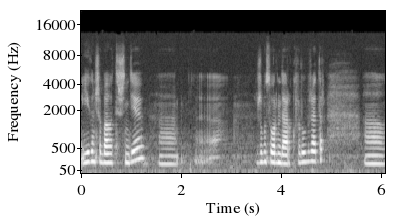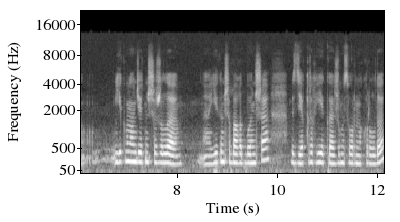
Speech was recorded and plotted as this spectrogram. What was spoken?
екінші бағыт ішінде жұмыс орындары құрылып жатыр. 2017 жылы екінші бағыт бойынша бізде 42 жұмыс орны құрылды.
